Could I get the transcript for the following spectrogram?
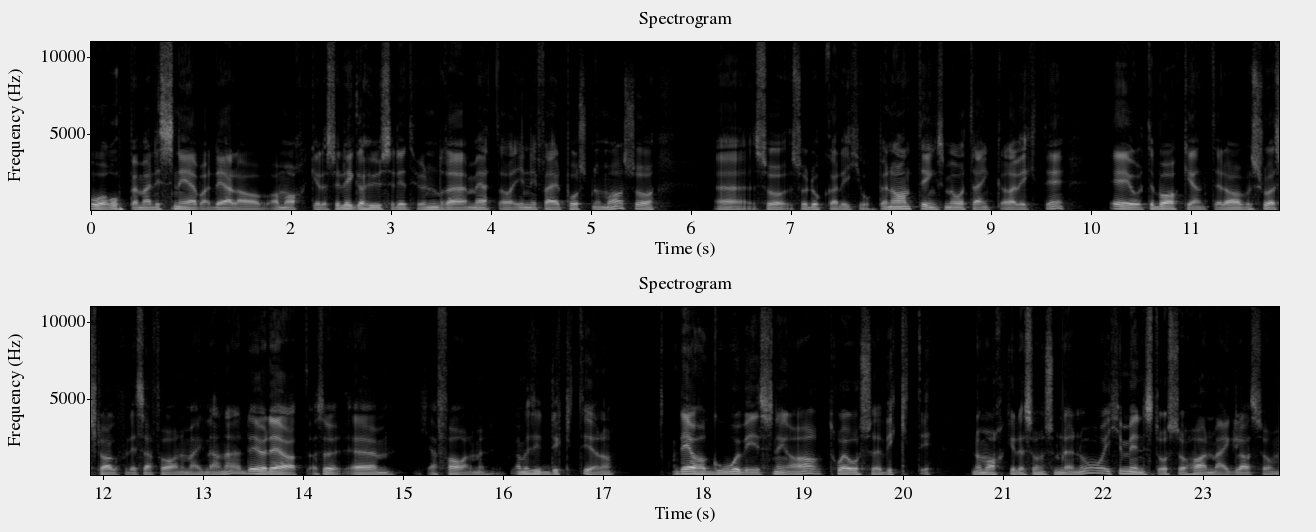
får opp en veldig snever del av, av, markedet. Så ligger huset ditt 100 meter inn i feil postnummer, så, eh, så, så dukker det ikke opp. En annen ting som jeg òg tenker er viktig, er jo tilbake igjen til å slå et slag for disse erfarne meglerne. Det er jo det at altså, eh, Ikke erfarne, men la meg si dyktige. da. Det å ha gode visninger tror jeg også er viktig når markedet er sånn som det er nå, og ikke minst også ha en megler som,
